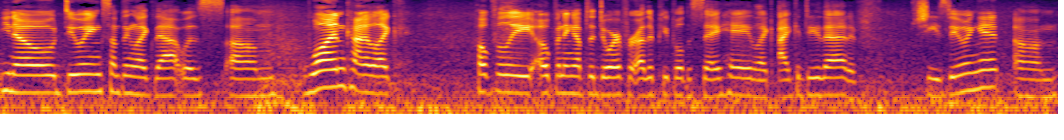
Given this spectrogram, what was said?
you know, doing something like that was um, one kind of like hopefully opening up the door for other people to say, hey, like I could do that if she's doing it. Um,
